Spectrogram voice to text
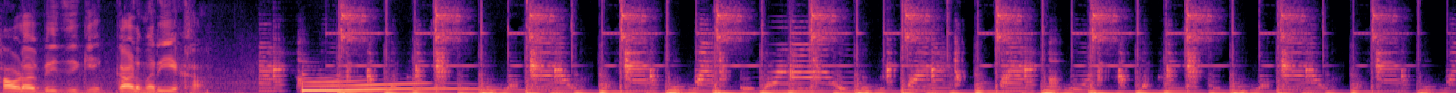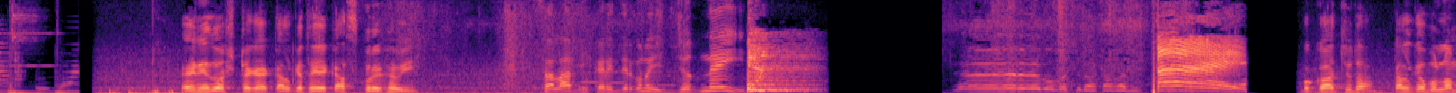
হাওড়া ব্রিজে গিয়ে গাড় মারিয়ে খা। এই নে দশ টাকা কালকে থেকে কাজ করে খাবি। সালা ভিখারিদের কোনো ইজ্জত নেই? কাচুদা কালকে বললাম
